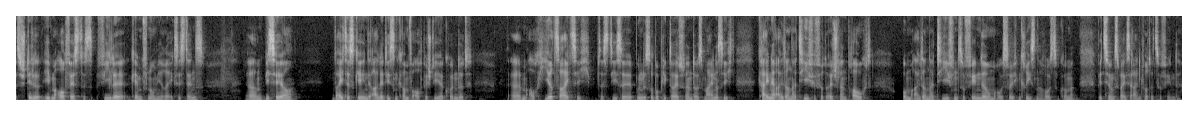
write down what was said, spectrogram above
stelle eben auch fest, dass viele kämpfen um ihre Existenz. Ähm, bisher weitestgehend alle diesen Kampf auch bestehen konnten. Ähm, auch hier zeigt sich, dass diese Bundesrepublik Deutschland aus meiner Sicht keine Alternative für Deutschland braucht, um Alternativen zu finden, um aus solchen Krisen herauszukommen, beziehungsweise Antworten zu finden.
